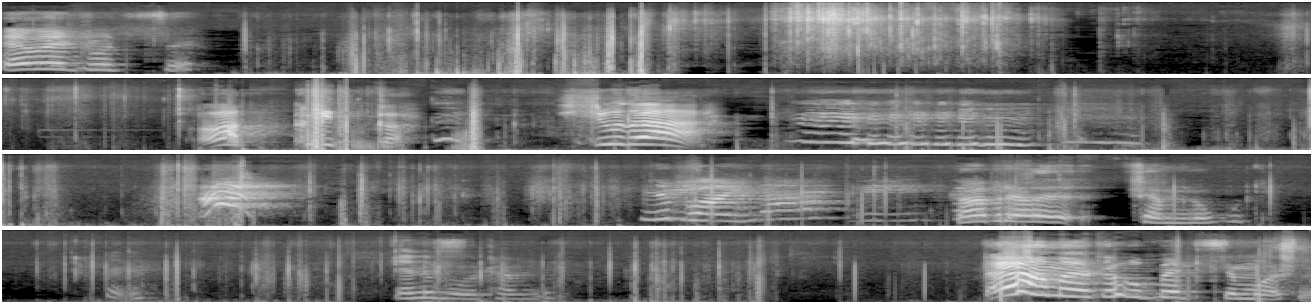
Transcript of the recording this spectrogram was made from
Я вижу це. О, квітка! Сюда! Не бай. Добре, але темно буде. Я не буду там. А, мене того битися можна.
